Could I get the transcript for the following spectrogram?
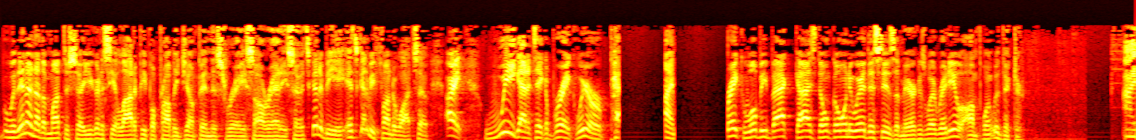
within another month or so, you're going to see a lot of people probably jump in this race already. So it's going to be, it's going to be fun to watch. So, alright, we got to take a break. We are time break. We'll be back. Guys, don't go anywhere. This is America's Web Radio on point with Victor. I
